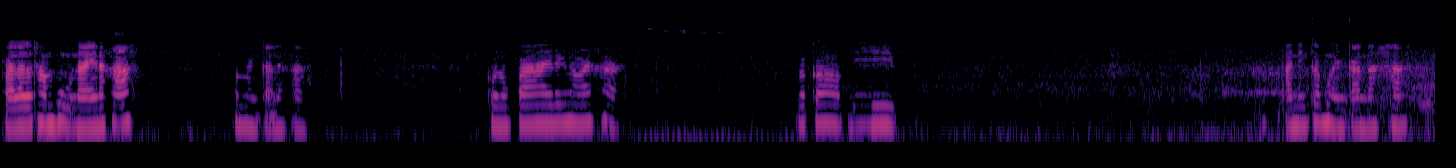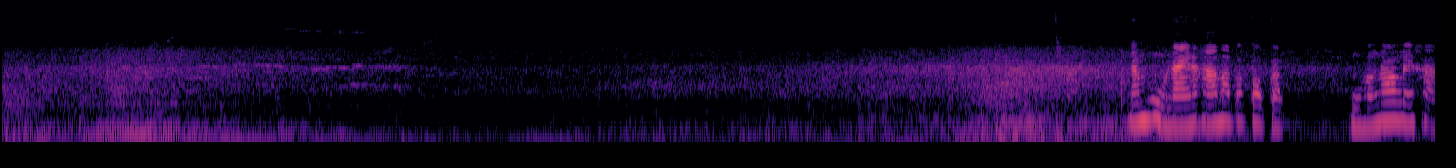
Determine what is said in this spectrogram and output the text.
ไปเราจะทำหูในนะคะก็เหมือนกันเลยค่ะ กดลงไปเล็กน้อยค่ะ แล้วก็บีบ อันนี้ก็เหมือนกันนะคะค่ะนำหูในนะคะ มาประกอบกับหูข้างนอกเลยค่ะ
